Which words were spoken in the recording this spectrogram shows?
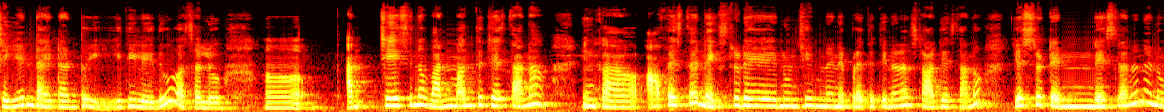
చెయ్యని డైట్ అంటూ ఏదీ లేదు. అసలు చేసిన వన్ మంత్ చేస్తానా? ఇంకా ఆపేస్తే నెక్స్ట్ డే నుంచి నేను ఎప్పుడైతే తినడం స్టార్ట్ చేస్తానో జస్ట్ టెన్ డేస్లోనే నేను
